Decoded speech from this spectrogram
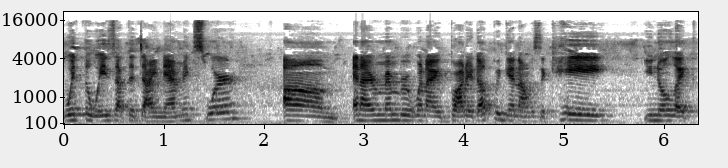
with the ways that the dynamics were. Um, and I remember when I brought it up again, I was like, hey, you know, like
